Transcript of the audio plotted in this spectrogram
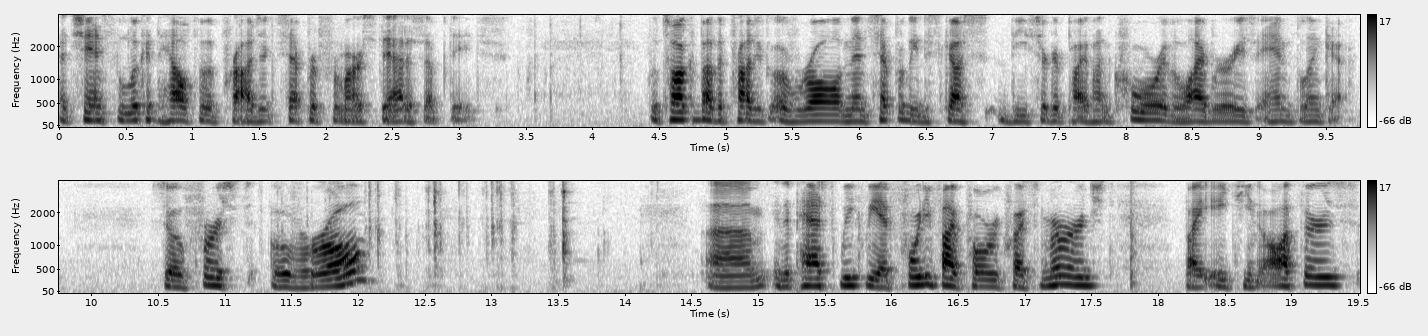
a chance to look at the health of the project separate from our status updates. We'll talk about the project overall and then separately discuss the CircuitPython core, the libraries, and Blinka. So first, overall, um, in the past week, we had 45 pull requests merged by 18 authors.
